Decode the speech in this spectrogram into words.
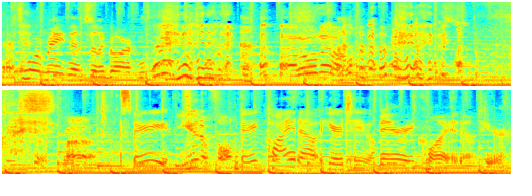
That's more maintenance than a garden. I don't know. Wow. It's very Beautiful. very quiet out here too. Very quiet out here.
